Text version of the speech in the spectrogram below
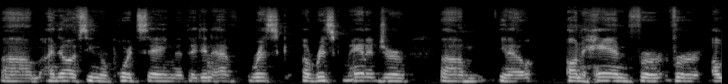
um, I know I've seen reports saying that they didn't have risk a risk manager, um, you know, on hand for for a,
